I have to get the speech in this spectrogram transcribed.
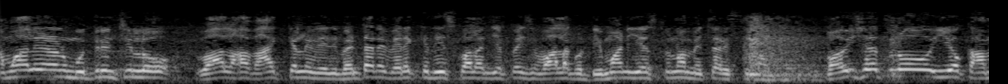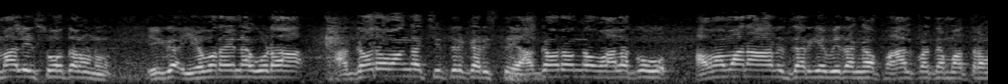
అమాలీలను ముద్రించిలో వాళ్ళ వ్యాఖ్యలను వెంటనే వెనక్కి తీసుకోవాలని చెప్పేసి వాళ్ళకు డిమాండ్ చేస్తున్నాం హెచ్చరిస్తున్నాం. భవిష్యత్తులో ఈ యొక్క అమాలి సోదరులను ఇక ఎవరైనా కూడా అగౌరవంగా చిత్రీకరిస్తే అగౌరవంగా వాళ్ళకు అవమానాలు జరిగే విధంగా పాల్పడితే మాత్రం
